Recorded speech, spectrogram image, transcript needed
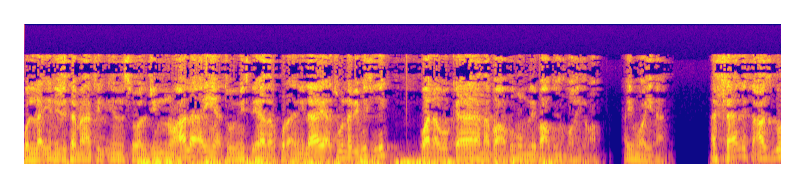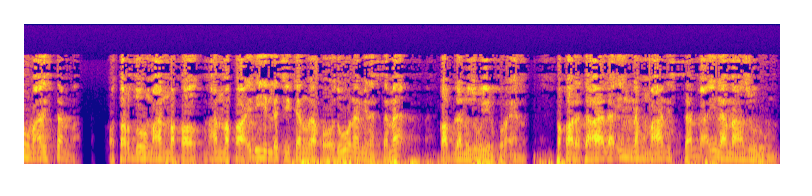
قل لئن اجتمعت الإنس والجن على أن يأتوا بمثل هذا القرآن لا يأتون بمثله ولو كان بعضهم لبعض ظهيرا أي معينا الثالث عزلهم عن السمع وطردهم عن, عن مقاعده التي كانوا يقعدون من السماء قبل نزول القرآن. فقال تعالى إنهم عن السمع لمعزولون.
